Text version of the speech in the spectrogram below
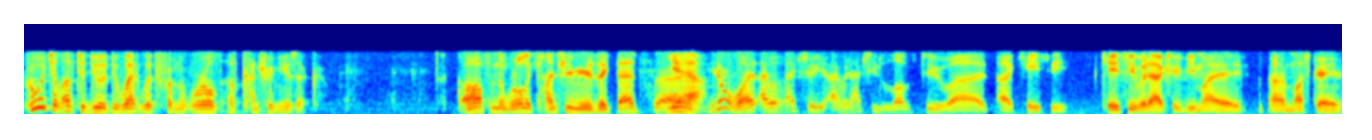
who would you love to do a duet with from the world of country music? Oh, from the world of country music. That's uh, Yeah. You know what? I would actually, I would actually love to. uh uh Kacey. Kacey would actually be my uh, Musgrave.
